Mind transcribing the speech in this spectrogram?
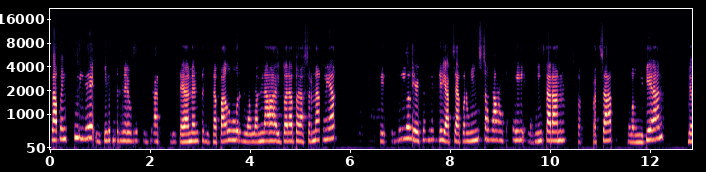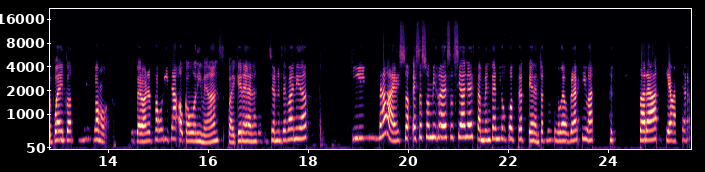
la pueden incluir y quieren tener un literalmente el tapadura, bla y toda la parafernalia directamente, ya sea por Instagram, Instagram, por WhatsApp, por donde quieran, me pueden conseguir como peruana favorita o como Dimeans, cualquiera de las opciones de vanidad. Y nada, eso, esas son mis redes sociales. También tengo un podcast que eventualmente lo voy a volver a activar. para que va a ser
